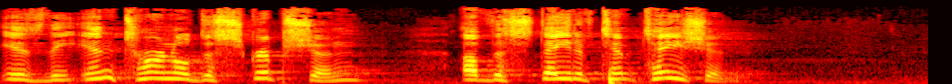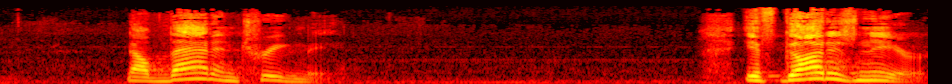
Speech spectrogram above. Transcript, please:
is the internal description of the state of temptation. Now that intrigued me. If God is near,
